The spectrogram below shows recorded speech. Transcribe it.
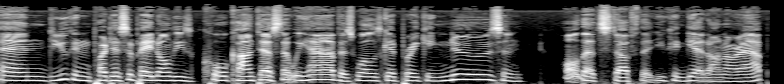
and you can participate in all these cool contests that we have, as well as get breaking news and all that stuff that you can get on our app.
